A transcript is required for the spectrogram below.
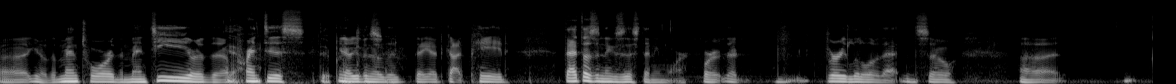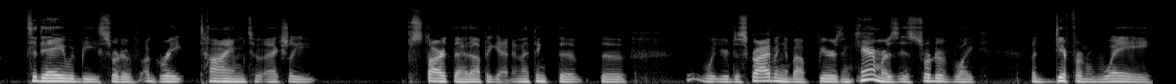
uh, you know the mentor and the mentee or the Yeah. apprentice The you know even though apprentice, they, they had got paid that doesn't exist anymore or that very little of that and so uh, today would be sort of a great time to actually start that up again and i think the the what you're describing about beers and cameras is sort of like a different way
